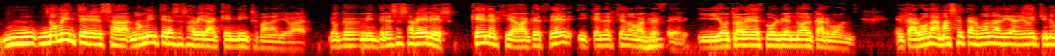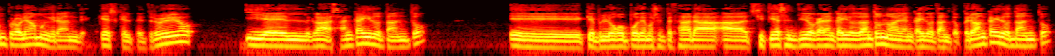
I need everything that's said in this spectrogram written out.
no me interesa, no me interesa saber a qué mix van a llevar. Lo que me interesa saber es qué energía va a crecer y qué energía no va a crecer. Y otra vez volviendo al carbón. El carbón, además el carbón a día de hoy tiene un problema muy grande, que es que el petróleo y el gas han caído tanto eh, que luego podemos empezar a, si tiene sentido que hayan caído tanto, no hayan caído tanto, pero han caído tanto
